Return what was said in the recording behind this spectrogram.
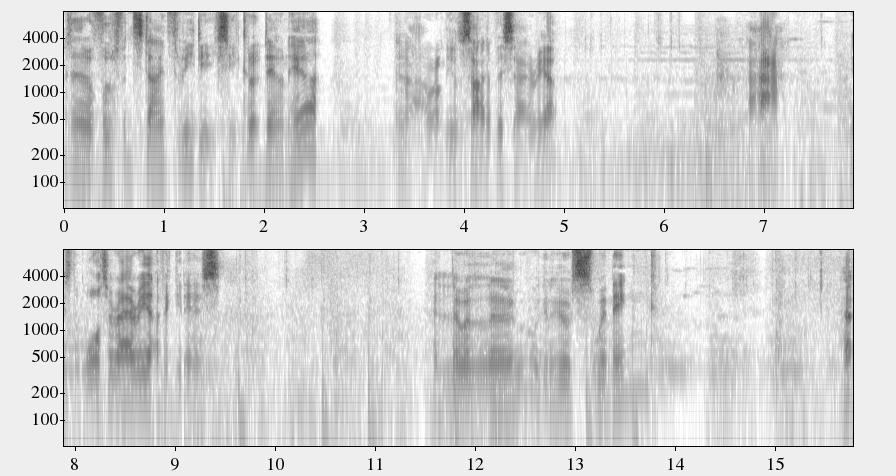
Is there a Wolfenstein 3D secret down here? Ah, we're on the other side of this area. Aha! Is the water area? I think it is. Hello, hello. We're gonna go swimming. Huh.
